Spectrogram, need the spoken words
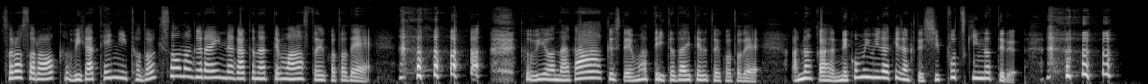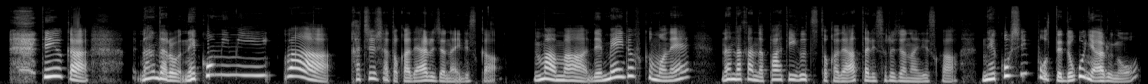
そろそろ首が天に届きそうなぐらい長くなってます。ということで。首を長くして待っていただいてるということで。あ、なんか猫耳だけじゃなくて尻尾付きになってる。っていうか、なんだろう、猫耳はカチューシャとかであるじゃないですか。まあまあ、で、メイド服もね、なんだかんだパーティーグッズとかであったりするじゃないですか。猫尻尾ってどこにあるの？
